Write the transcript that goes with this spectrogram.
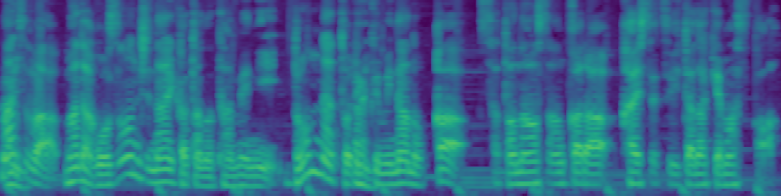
まずはまだご存知ない方のためにどんな取り組みなのか、里直さんから解説いただけますか？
